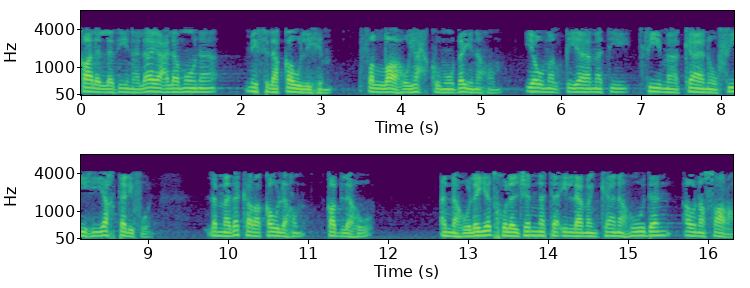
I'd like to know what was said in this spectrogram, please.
قال الذين لا يعلمون مثل قولهم فالله يحكم بينهم يوم القيامة فيما كانوا فيه يختلفون. لما ذكر قولهم قبله أنه لن يدخل الجنة إلا من كان هودا أو نصارى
